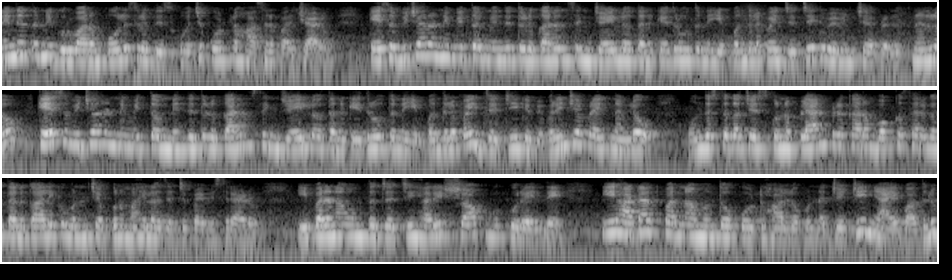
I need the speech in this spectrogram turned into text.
నిందితుడిని గురువారం పోలీసులు తీసుకువచ్చి కోర్టులో హాజరుపరిచారు. కేసు విచారణ నిమిత్తం నిందితుడు కరణ్ సింగ్ జైల్లో తనకు ఎదురవుతున్న ఇబ్బందులపై జడ్జికి వివరించే ప్రయత్నంలో కేసు విచారణ నిమిత్తం నిందితుడు కరణ్ సింగ్ జైల్లో తనకు ఎదురవుతున్న ఇబ్బందులపై జడ్జికి వివరించే ప్రయత్నంలో ముందస్తుగా చేసుకున్న ప్లాన్ ప్రకారం ఒక్కసారిగా తన కాలికి ఉన్న చెప్పును మహిళా జడ్జిపై విసిరాడు. ఈ పరిణామంతో జడ్జి హరీష్ షాక్కు గురైంది. ఈ హఠాత్ పరిణామంతో కోర్టు హాల్లో ఉన్న జడ్జి న్యాయవాదులు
